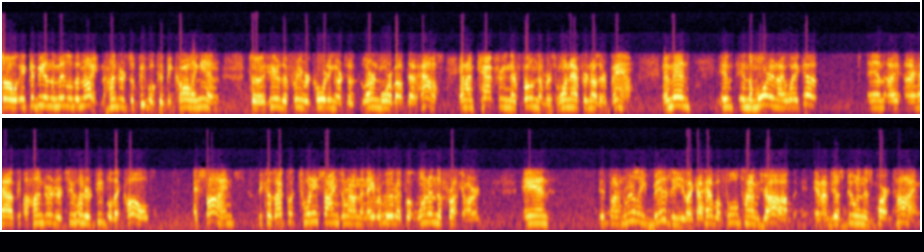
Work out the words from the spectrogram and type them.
So it could be in the middle of the night, and hundreds of people could be calling in to hear the free recording or to learn more about that house, and I'm capturing their phone numbers one after another. Bam. And then in, in the morning, I wake up and I, I have 100 or 200 people that called my signs because I put 20 signs around the neighborhood. I put one in the front yard. And if I'm really busy, like I have a full time job and I'm just doing this part time,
